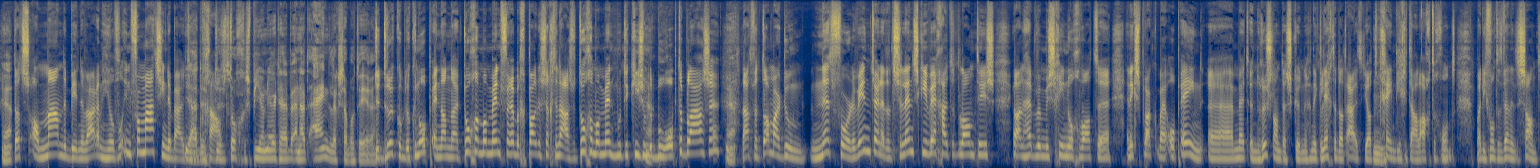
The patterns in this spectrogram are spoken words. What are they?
ja. dat ze al maanden binnen waren en heel veel informatie naar buiten ja, hebben dus, gehaald. Dus toch gespioneerd hebben en uiteindelijk saboteren. De druk op de knop en dan daar toch een moment voor hebben gepakt. Dus dachten, nou, als we toch een moment moeten kiezen om ja. de boel op te blazen, laten we het dan maar doen net voor de winter, net dat Zelensky weg uit het land is. Ja, dan hebben we misschien nog wat. en ik sprak bij op één met een Ruslanddeskundige en ik legde dat uit. Die had Hmm. geen digitale achtergrond, maar die vond het wel interessant.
